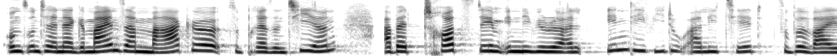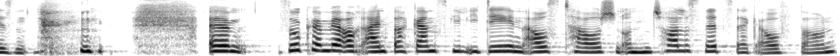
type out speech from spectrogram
uns unter einer gemeinsamen Marke zu präsentieren, aber trotzdem Individualität zu beweisen. ähm, so können wir auch einfach ganz viel Ideen austauschen und ein tolles Netzwerk aufbauen.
